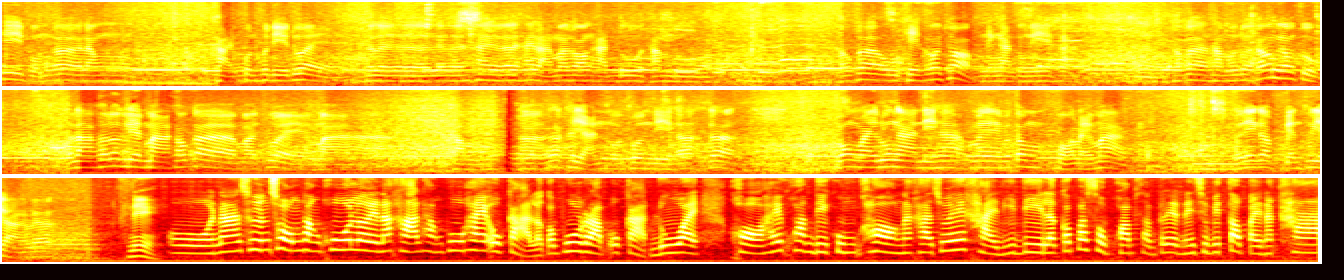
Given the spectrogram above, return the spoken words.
ที่ผมก็กำลังขาดคนพอดีด้วยก็เลยให้ให้หลานมาลองหัดดูทำดูเขาก็โอเคเขาก็ชอบในงานตรงนี้ครับเขาก็ทำด้วยเขาก็มีความสุขเวลาเขาเลิกเรียนมาเขาก็มาช่วยมาทำก็ขยันอดทนดีครับก็ว่องไวรู้งานดีครับไม่ไม่ต้องบอกอะไรมากวันนี้ก็เป็นทุกอย่างแล้ว นี่โอ้น่าชื่นชมทั้งคู่เลยนะคะ ทั้งผู้ให้โอกาสแล้วก็ผู้รับโอกาสด้วย ขอให้ความดีคุ้มครองนะคะ ช่วยให้ขายดีๆ แล้วก็ประสบความสำเร็จในชีวิตต่อไปนะคะ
